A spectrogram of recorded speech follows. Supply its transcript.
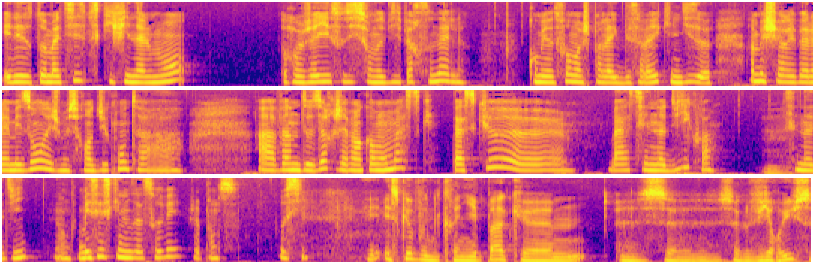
et des automatismes qui finalement rejaillissent aussi sur notre vie personnelle. Combien de fois, moi, je parle avec des salariés qui me disent Ah, mais je suis arrivée à la maison et je me suis rendu compte à, à 22h que j'avais encore mon masque. Parce que euh, bah, c'est notre vie, quoi. C'est notre vie. Donc, mais c'est ce qui nous a sauvés, je pense, aussi. Est-ce que vous ne craignez pas que euh, ce, ce virus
